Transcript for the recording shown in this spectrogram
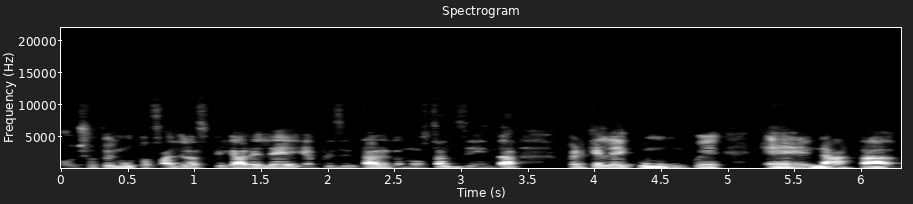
ho, ci ho tenuto a fargliela spiegare lei, a presentare la nostra azienda, perché lei comunque è nata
